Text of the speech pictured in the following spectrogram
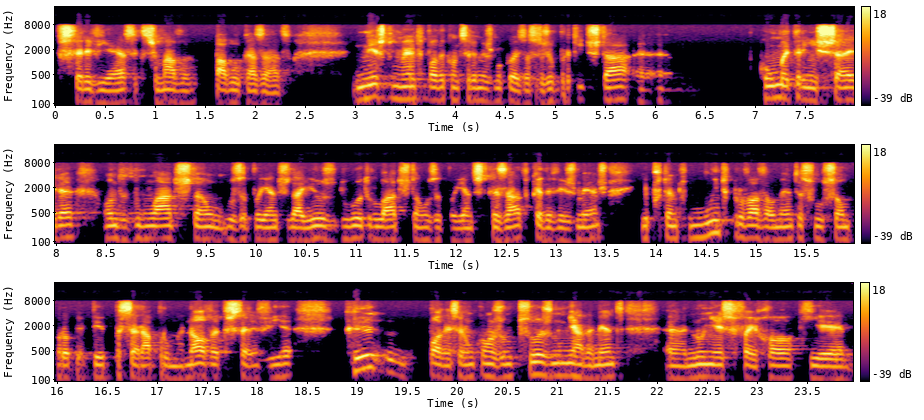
terceira via essa que se chamava Pablo Casado. Neste momento pode acontecer a mesma coisa, ou seja, o partido está uh, com uma trincheira onde de um lado estão os apoiantes da Ayuso, do outro lado estão os apoiantes de Casado, cada vez menos, e portanto muito provavelmente a solução para o PP passará por uma nova terceira via que podem ser um conjunto de pessoas, nomeadamente uh, Núñez Feijó, que é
